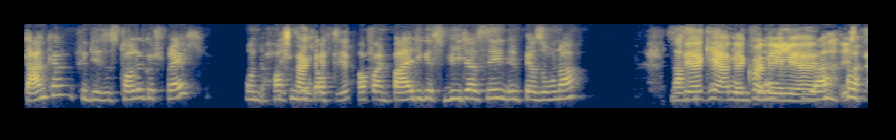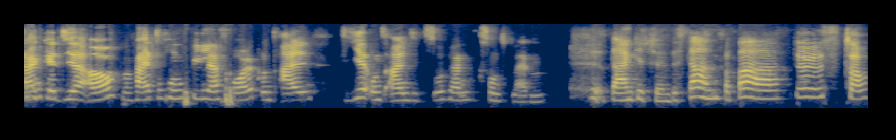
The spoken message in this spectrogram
danke für dieses tolle Gespräch und hoffentlich auf, auf, ein baldiges Wiedersehen in Persona. Sehr gerne, Cornelia. Ja. Ich danke dir auch. Weiterhin viel Erfolg und allen dir und allen, die zuhören, gesund bleiben. Dankeschön. Bis dann. Baba. Tschüss. Ciao.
